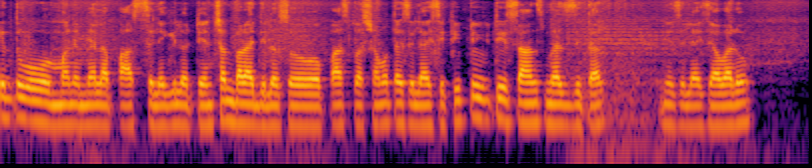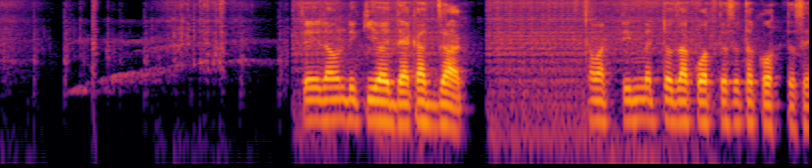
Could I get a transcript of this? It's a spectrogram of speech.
কিন্তু মানে মেলা পাস চলে গেল টেনশন বাড়াই দিল। সো পাঁচ পাঁচ সমতায় চলে আসছে ফিফটি ফিফটি চান্স ম্যাচ জেতার। নিয়ে চলে আসছে আবারও। সেই রাউন্ডে কি হয়, দেখা যাক। আমার টিমমেট টিমমেটটা যা করতেছে, তা করতেছে।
